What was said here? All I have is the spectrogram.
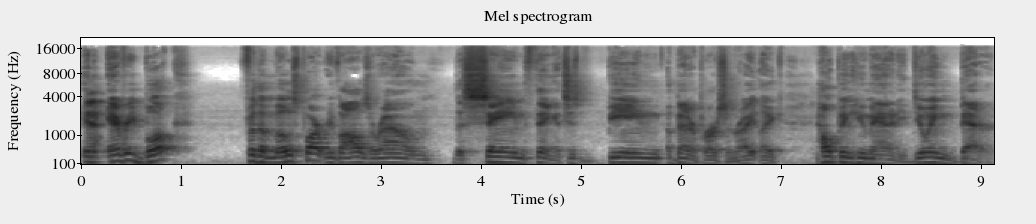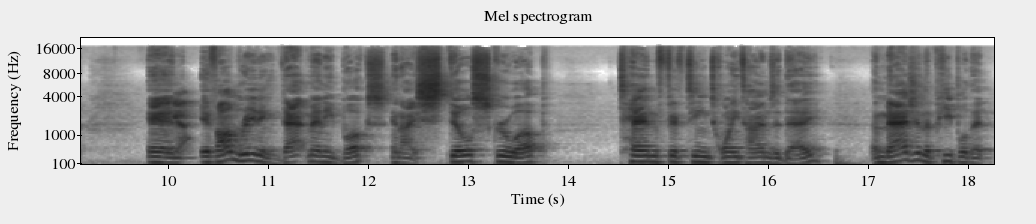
And every book, for the most part, revolves around the same thing. It's just being a better person, right? Like helping humanity, doing better. And Yeah. if I'm reading that many books and I still screw up 10, 15, 20 times a day, imagine the people that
